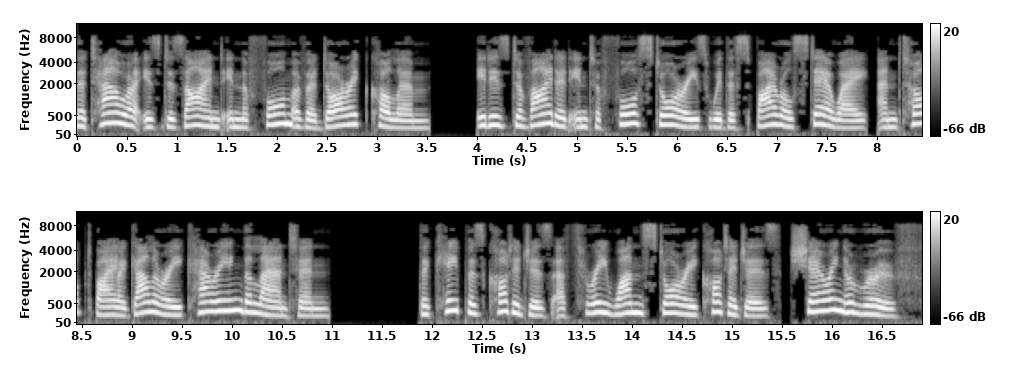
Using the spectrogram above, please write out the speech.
The tower is designed in the form of a Doric column. It is divided into four stories with a spiral stairway, and topped by a gallery carrying the lantern. The keeper's cottages are three one-story cottages, sharing a roof.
